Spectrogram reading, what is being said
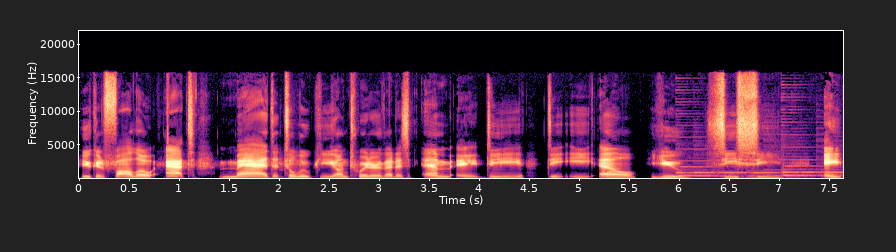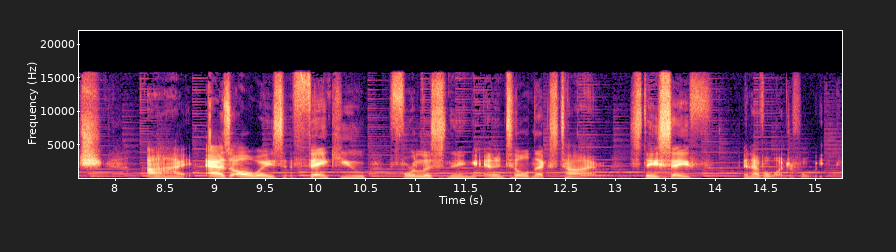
You can follow at Mad DeLucchi on Twitter. That is M A D D E L U C C H. I, as always, thank you for listening. And until next time, stay safe and have a wonderful week.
